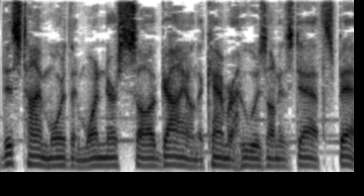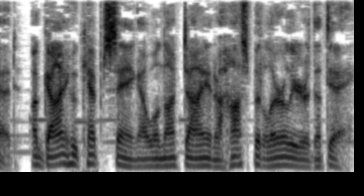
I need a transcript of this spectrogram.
This time more than one nurse saw a guy on the camera who was on his death's bed. A guy who kept saying I will not die in a hospital earlier that day.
